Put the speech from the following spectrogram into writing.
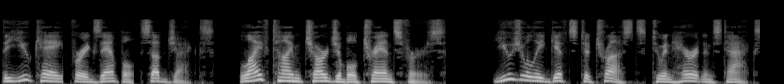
The UK, for example, subjects lifetime chargeable transfers, usually gifts to trusts, to inheritance tax.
